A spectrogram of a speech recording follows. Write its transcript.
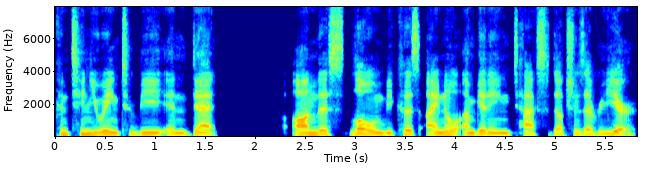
continuing to be in debt on this loan because I know I'm getting tax deductions every year.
